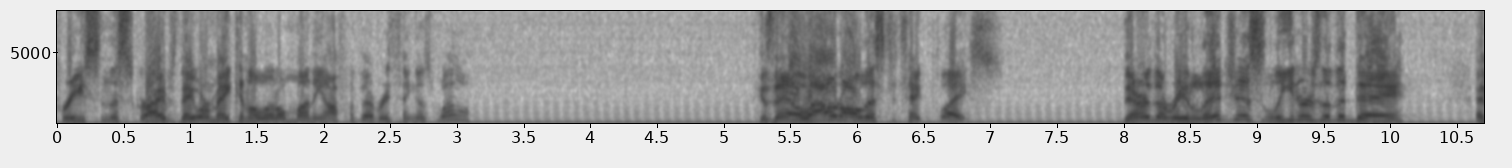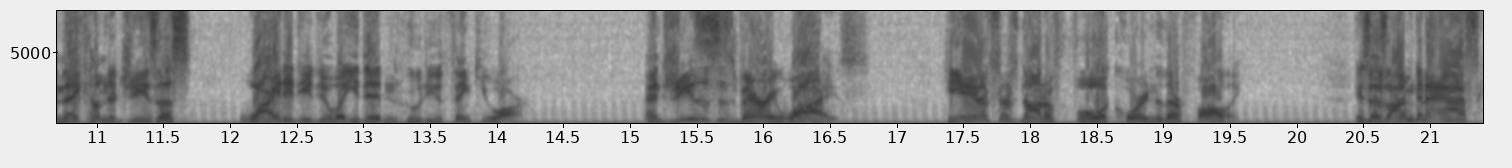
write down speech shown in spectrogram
priests and the scribes, they were making a little money off of everything as well. Because they allowed all this to take place. They're the religious leaders of the day, and they come to Jesus why did you do what you did, and who do you think you are? And Jesus is very wise. He answers not a fool according to their folly. He says, I'm going to ask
